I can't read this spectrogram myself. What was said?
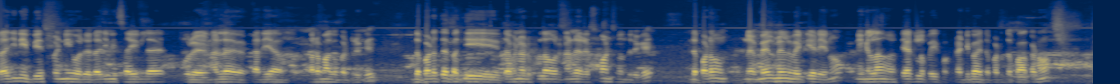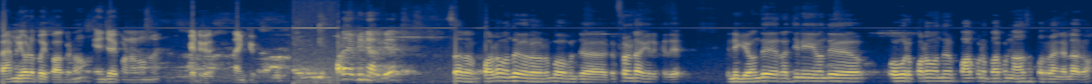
ரஜினி பேஸ் பண்ணி ஒரு ரஜினி சைடில் ஒரு நல்ல கதையாக படமாக்கப்பட்டிருக்கு. இந்த படத்தை பற்றி தமிழ்நாடு ஃபுல்லாக ஒரு நல்ல ரெஸ்பான்ஸ் வந்திருக்கு. இந்த படம் மேல் மேலும் வெற்றி அடையணும். நீங்கள்லாம் தேட்டரில் போய் கண்டிப்பாக இந்த படத்தை பார்க்கணும். ஃபேமிலியோட போய் பார்க்கணும். என்ஜாய் பண்ணணும்னு கேட்டுக்கிறேன். தேங்க்யூ படம் எப்படிங்க இருக்கு? சார் படம் வந்து ஒரு ரொம்ப கொஞ்சம் டிஃப்ரெண்ட்டாக இருக்குது. இன்னைக்கு வந்து ரஜினி வந்து ஒவ்வொரு படம் வந்து பார்க்கணும் பார்க்கணும்னு ஆசைப்படுறாங்க எல்லாரும்.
